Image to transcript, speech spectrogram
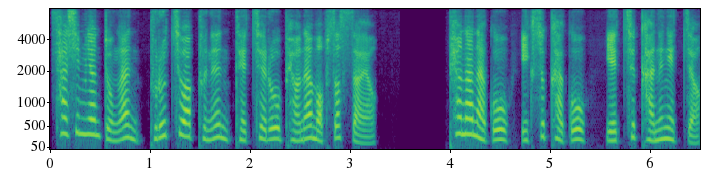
40년 동안 브로츠와프는 대체로 변함없었어요. 편안하고 익숙하고 예측 가능했죠.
